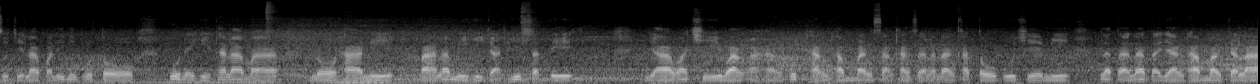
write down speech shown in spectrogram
สุจิรังปรินิพุโต ผู้ในหิทรามาโนธานี ปาละมีหิจัทิสติ ยาวชีวังอาหารพุทธังธรรมังสังฆังสารนังคตโตปูเชมิละตานาตยังธรรมังจลา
